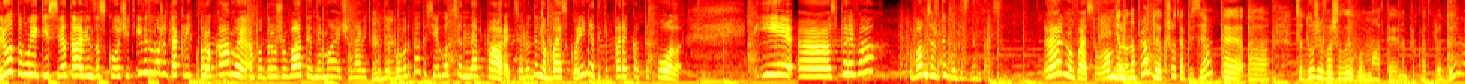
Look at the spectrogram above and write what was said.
лютому якісь свята він заскочить, і він може так роками подорожувати, не маючи навіть куди Мгм. повертатися. Його це не парить. Це людина без коріння, таке перекати поле. І е, з переваг вам завжди буде з ним весело. Реально весело. Вам Ні, ну направду, якщо так взяти, е, це дуже важливо мати, наприклад, людину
